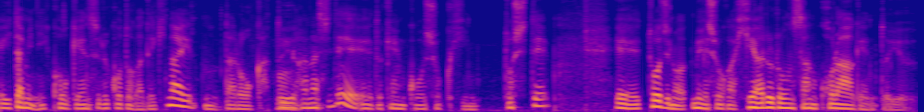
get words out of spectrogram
痛みに貢献することができないのだろうかという話で、えーと健康食品として、えー当時の名称がヒアルロン酸コラーゲンという、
